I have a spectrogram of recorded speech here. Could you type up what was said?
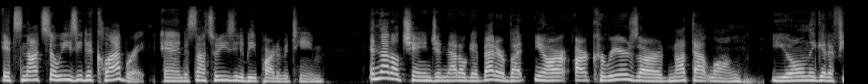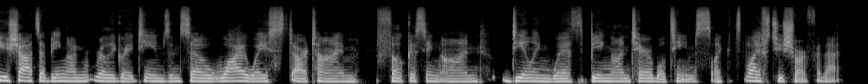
it's not so easy to collaborate and it's not so easy to be part of a team And that'll change and that'll get better. But, you know, our, our careers are not that long. You only get a few shots at being on really great teams. And so why waste our time focusing on dealing with being on terrible teams? Like life's too short for that.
